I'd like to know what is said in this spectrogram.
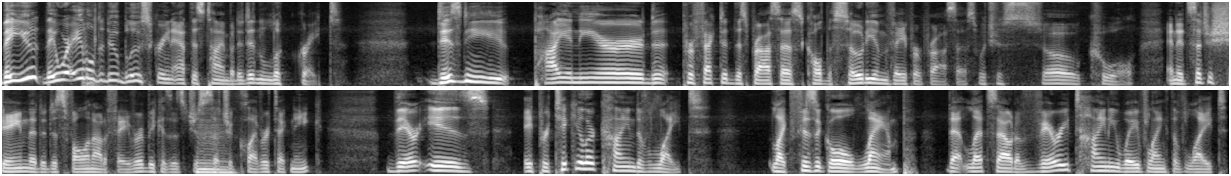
they u- they were able to do blue screen at this time, but it didn't look great. Disney pioneered, perfected this process called the sodium vapor process, which is so cool. And it's such a shame that it has fallen out of favor because it's just such a Mm. clever technique. There is a particular kind of light, like physical lamp, that lets out a very tiny wavelength of light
